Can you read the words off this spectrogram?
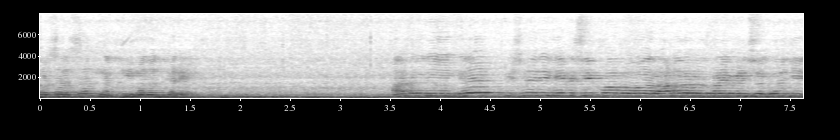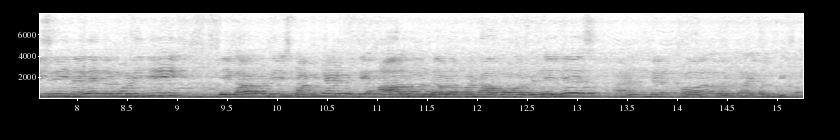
प्रशासन नक्की मदत करेल. Of our villages and for our tribal people.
